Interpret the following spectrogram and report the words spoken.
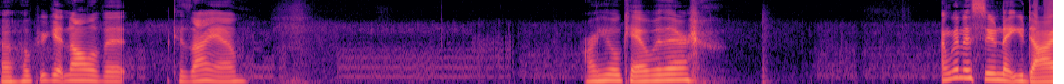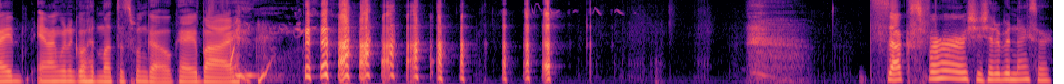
I hope you're getting all of it, because I am. Are you okay over there? I'm going to assume that you died, and I'm going to go ahead and let this one go, okay? Bye. Sucks for her. She should have been nicer.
